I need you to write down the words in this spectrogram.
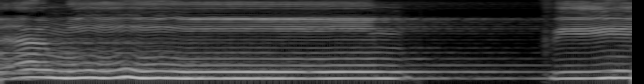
أمين. في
